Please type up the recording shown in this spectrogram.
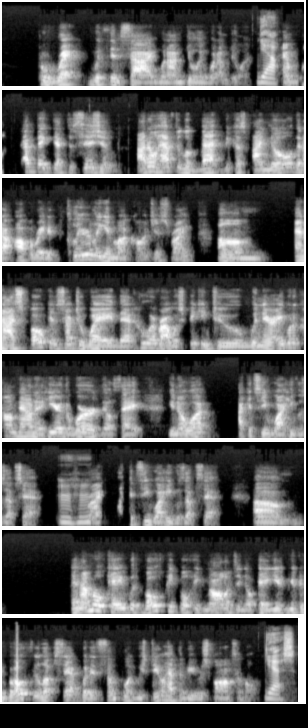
correct with inside when I'm doing what I'm doing. Yeah. And once I make that decision, I don't have to look back because I know that I operated clearly in my conscience, right? Um, and I spoke in such a way that whoever I was speaking to, when they're able to calm down and hear the word, they'll say, you know what? I could see why he was upset, mm-hmm. right? I could see why he was upset. Um, and I'm okay with both people acknowledging, okay, you, you can both feel upset, but at some point we still have to be responsible. Yes.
